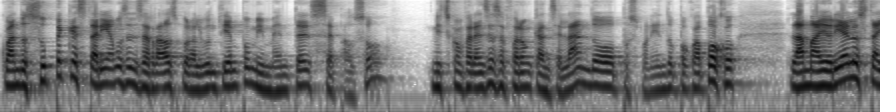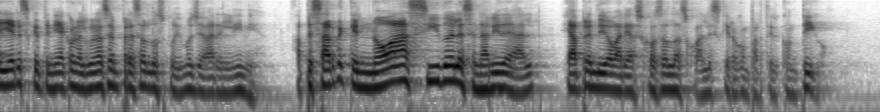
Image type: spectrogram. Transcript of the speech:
Cuando supe que estaríamos encerrados por algún tiempo, mi mente se pausó. Mis conferencias se fueron cancelando, posponiendo poco a poco. La mayoría de los talleres que tenía con algunas empresas los pudimos llevar en línea. A pesar de que no ha sido el escenario ideal, he aprendido varias cosas las cuales quiero compartir contigo.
